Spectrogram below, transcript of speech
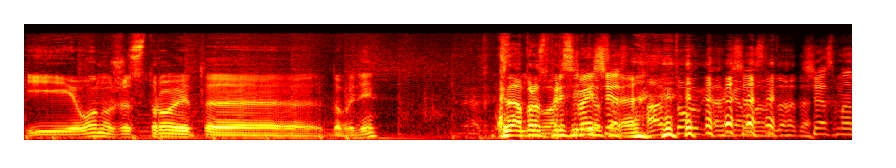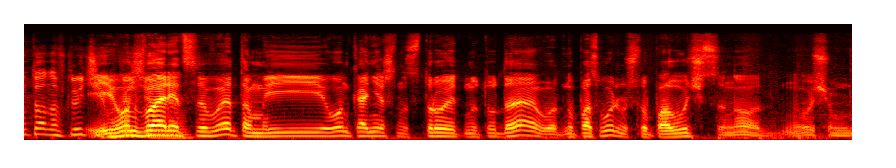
И он уже строит... э, Добрый день. К нам просто присоединился. Сейчас- Антон, Сейчас мы Антона включим. И он включим, варится в этом, и он, конечно, строит ну туда, вот, ну посмотрим, что получится, но, в общем,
